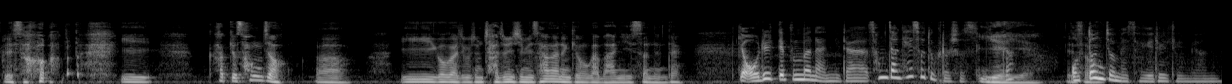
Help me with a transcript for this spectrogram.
그래서 이 학교 성적, 어, 이거 가지고 좀 자존심이 상하는 경우가 많이 있었는데, 그게 어릴 때뿐만 아니라 성장해서도 예, 그러셨습니까? 예. 그래서 어떤 점에서 예를 들면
